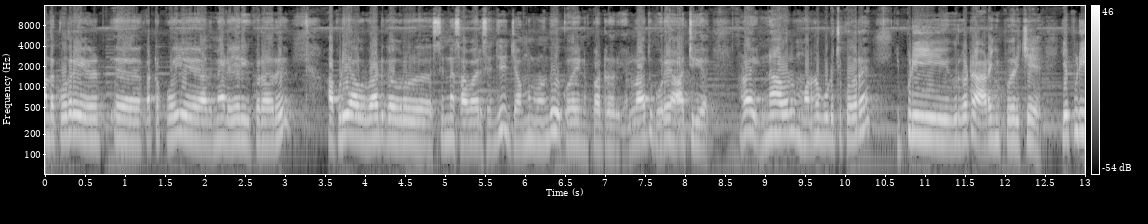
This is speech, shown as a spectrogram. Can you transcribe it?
அந்த குதிரையை எடுத்து, கட்ட போய் அது மேலே ஏறி இருக்கிறாரு அப்படியே அவர் பாட்டுக்கு அவர் ஒரு சின்ன சவாரி செஞ்சு ஜம்முன்னு வந்து குதிரையை நிப்பாட்டுறாரு. எல்லாத்துக்கும் ஒரே ஆச்சரியம் ஆனால் இன்னும் அவரும் மரண பிடிச்ச குதிரை இப்படி இவர்கிட்ட அடங்கி போயிடுச்சு எப்படி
